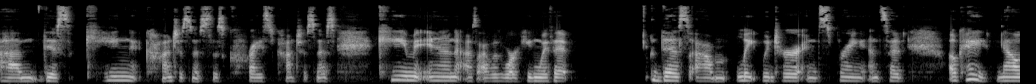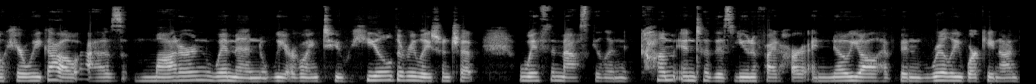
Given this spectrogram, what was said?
um, this King consciousness, this Christ consciousness came in as I was working with it this um, late winter and spring and said, okay, now here we go. As modern women, we are going to heal the relationship with the masculine, come into this unified heart. I know y'all have been really working on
